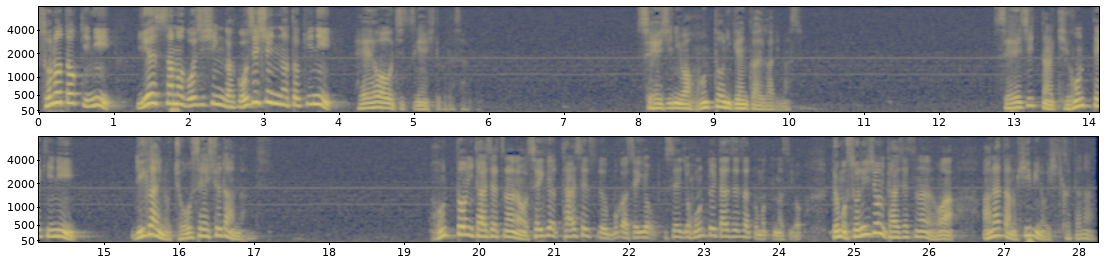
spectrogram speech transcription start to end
その時にイエス様ご自身がご自身の時に平和を実現してくださる。政治には本当に限界があります。政治ってのは基本的に利害の調整手段なんです。本当に大切なのは政治は大切で僕は政治政治本当に大切だと思ってますよ。でもそれ以上に大切なのはあなたの日々の生き方なんで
